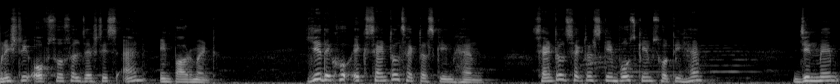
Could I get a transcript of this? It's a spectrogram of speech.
Ministry of social justice and empowerment ये देखो, एक सेंट्रल सेक्टर स्कीम है। सेंट्रल सेक्टर स्कीम वो स्कीम्स होती हैं जिनमें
